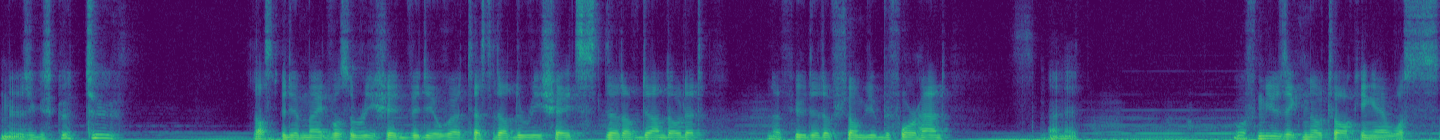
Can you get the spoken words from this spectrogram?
Music is good too. Last video made was a reshade video where I tested out the reshades that I've downloaded. And a few that I've shown you beforehand. And it with music, no talking, it was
